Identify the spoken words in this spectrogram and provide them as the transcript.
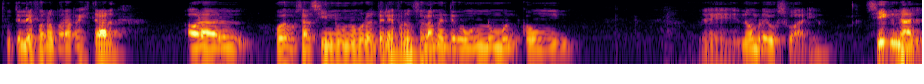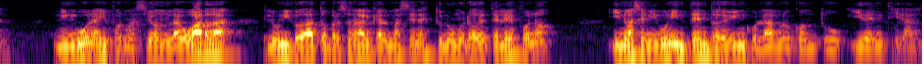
tu teléfono para registrar. Ahora puedes usar sin un número de teléfono, solamente con un, con un eh, nombre de usuario. Signal, ninguna información la guarda. El único dato personal que almacena es tu número de teléfono y no hace ningún intento de vincularlo con tu identidad.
